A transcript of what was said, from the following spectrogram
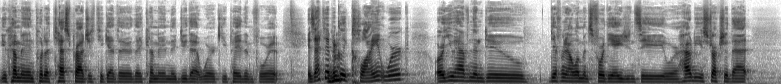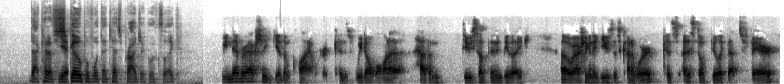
you come in, put a test project together, they come in, they do that work, you pay them for it. Is that mm-hmm. typically mm-hmm. client work, or are you having them do different elements for the agency, or how do you structure that that kind of yeah. scope of what that test project looks like? We never actually give them client work because we don't want to have them do something and be like, "Oh, we're actually going to use this kind of work," because I just don't feel like that's fair.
